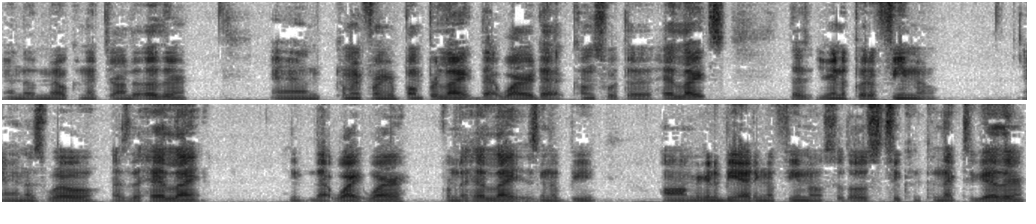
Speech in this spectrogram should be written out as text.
and the male connector on the other. And coming from your bumper light, that wire that comes with the headlights, that you're going to put a female. And as well as the headlight, that white wire from the headlight is going to be, um, you're going to be adding a female. So those two can connect together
